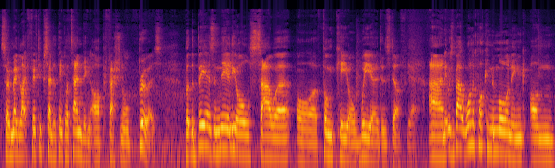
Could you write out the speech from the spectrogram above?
So maybe like fifty percent of the people attending are professional brewers, but the beers are nearly all sour or funky or weird and stuff. Yeah. And it was about one o'clock in the morning on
